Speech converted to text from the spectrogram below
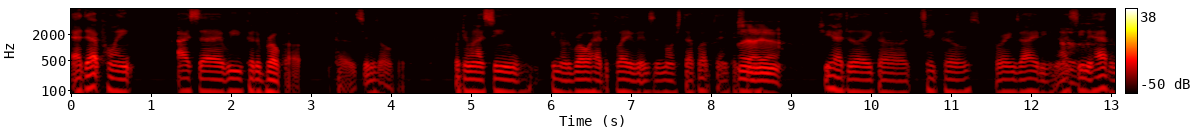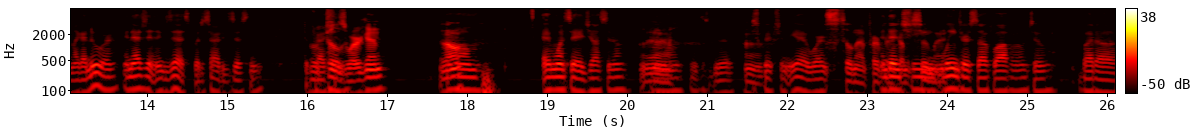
at that point, I said we could have broke up because it was over. But then when I seen, you know, the role I had to play, it was a more step up thing. Cause she, yeah, yeah. she had to like uh, take pills for anxiety, and I seen it happen. Like I knew her, and that didn't exist, but it started existing. Depression. pills working at all? Um, and once they adjusted them, yeah. you know, with the Uh. prescription, yeah, it worked. Still not perfect. and then I'm she assuming. weaned herself off of them too. But uh,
